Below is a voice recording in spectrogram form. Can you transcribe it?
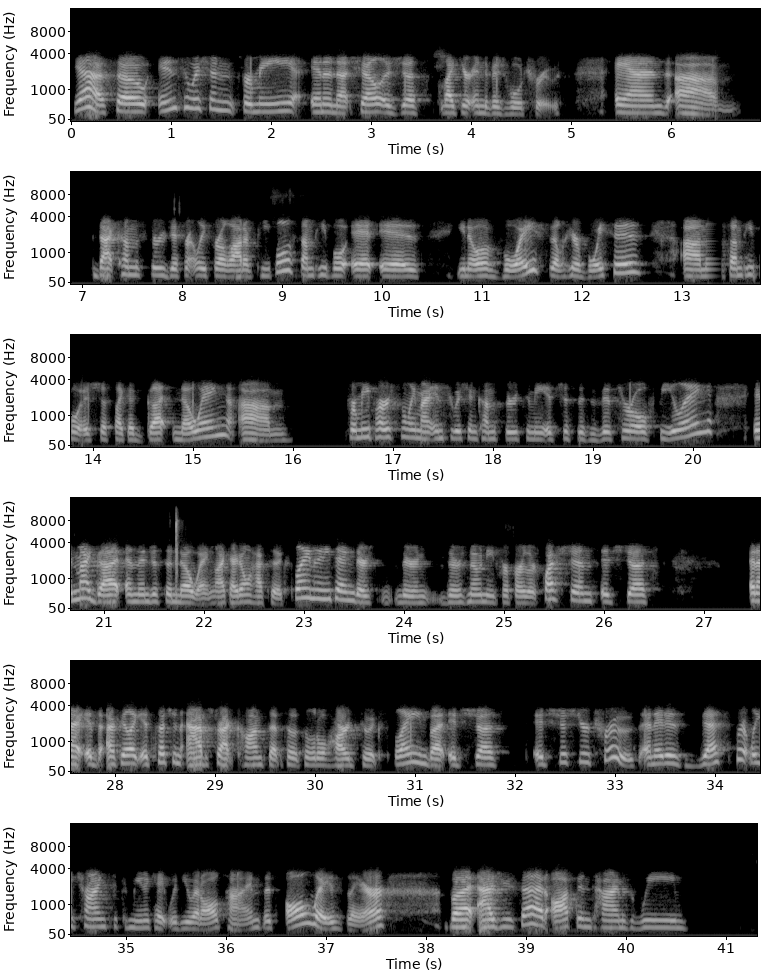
yeah so intuition for me in a nutshell is just like your individual truth and um, that comes through differently for a lot of people. Some people it is, you know, a voice, they'll hear voices. Um, some people it's just like a gut knowing. Um, for me personally, my intuition comes through to me. It's just this visceral feeling in my gut and then just a knowing. Like I don't have to explain anything. There's there there's no need for further questions. It's just and I it, I feel like it's such an abstract concept, so it's a little hard to explain, but it's just it's just your truth. And it is desperately trying to communicate with you at all times. It's always there. But as you said, oftentimes we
